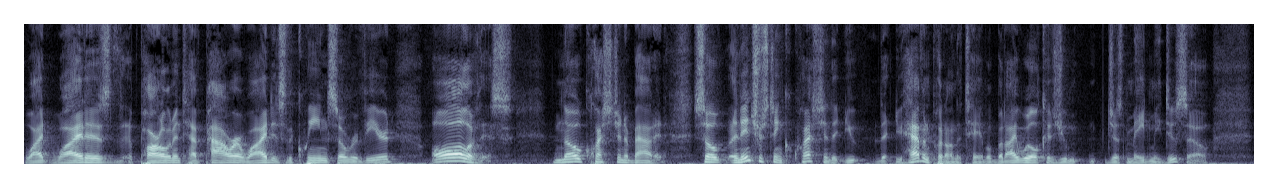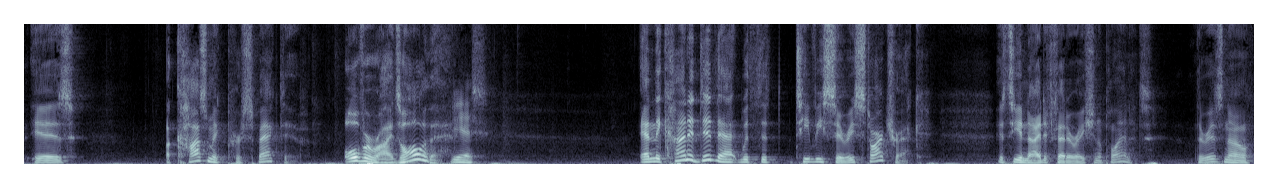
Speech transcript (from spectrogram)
Why, why does the parliament have power? Why is the queen so revered? All of this. No question about it. So, an interesting question that you that you haven't put on the table, but I will because you just made me do so, is a cosmic perspective overrides all of that. Yes. And they kind of did that with the TV series Star Trek. It's the United Federation of Planets. There is no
